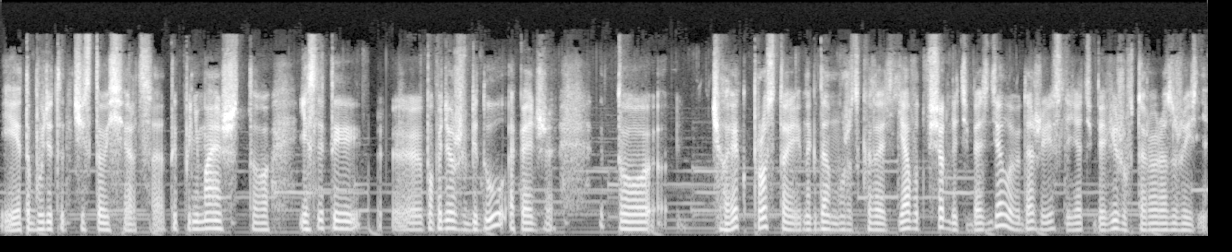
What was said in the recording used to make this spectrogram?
и это будет от чистого сердца. Ты понимаешь, что если ты э, попадешь в беду, опять же, то человек просто иногда может сказать, я вот все для тебя сделаю, даже если я тебя вижу второй раз в жизни.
